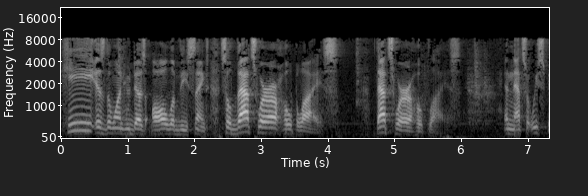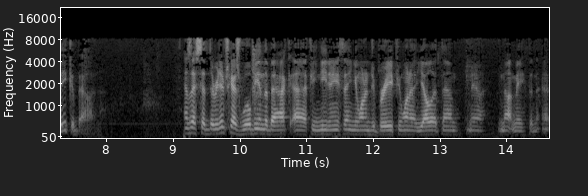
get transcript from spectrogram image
He is the one who does all of these things. So that's where our hope lies. That's where our hope lies. And that's what we speak about. As I said, the redemption guys will be in the back. Uh, if you need anything, you want to debrief, you want to yell at them. Yeah, not me. But, uh,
